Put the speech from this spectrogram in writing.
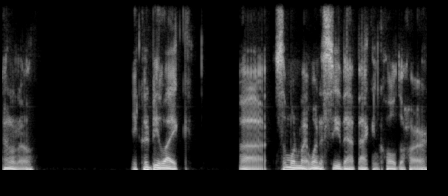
I don't know. It could be like uh, someone might want to see that back in Kuldahar.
